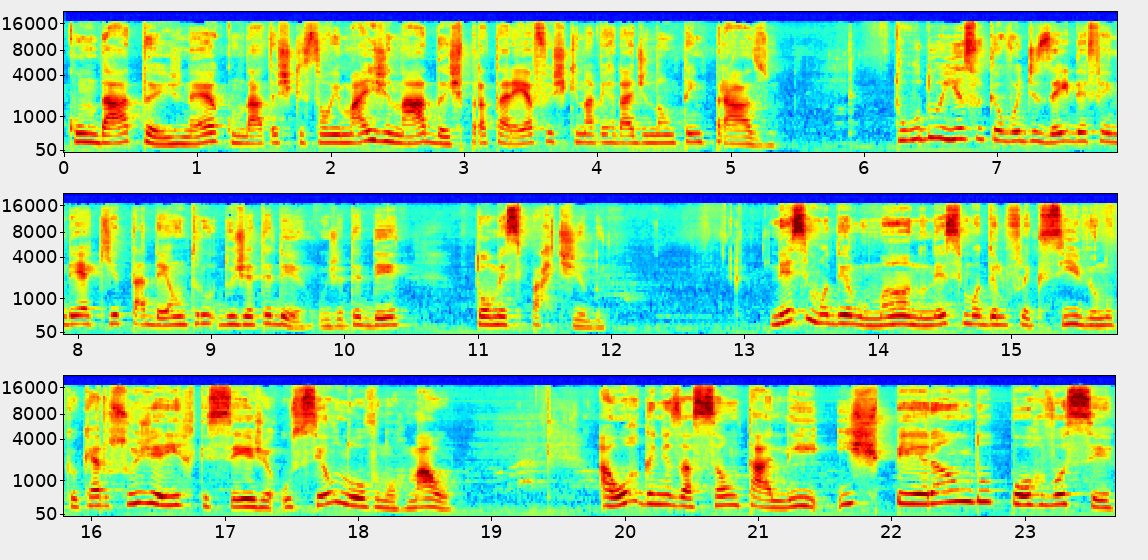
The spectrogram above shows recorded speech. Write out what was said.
com datas, né? Com datas que são imaginadas para tarefas que na verdade não têm prazo. Tudo isso que eu vou dizer e defender aqui está dentro do GTD. O GTD toma esse partido. Nesse modelo humano, nesse modelo flexível, no que eu quero sugerir que seja o seu novo normal, a organização está ali esperando por você.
